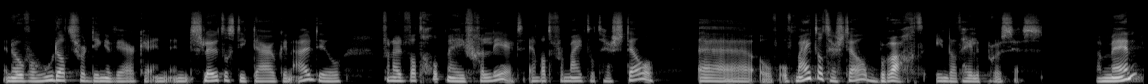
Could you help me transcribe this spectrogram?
en over hoe dat soort dingen werken en, en sleutels die ik daar ook in uitdeel, vanuit wat God me heeft geleerd en wat voor mij tot herstel, uh, of, of mij tot herstel bracht in dat hele proces. Amen.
